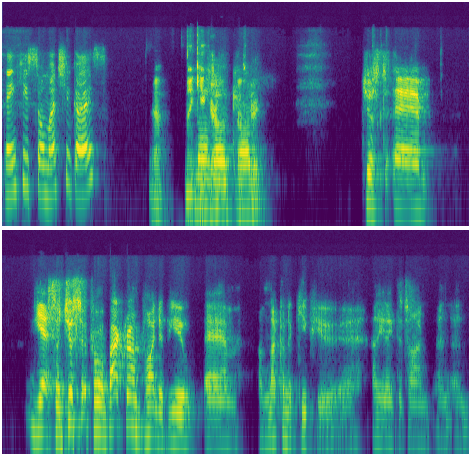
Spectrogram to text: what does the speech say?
Thank you so much, you guys. Yeah. Thank you, Carol. Carol. Just um, yeah, so just from a background point of view, um, I'm not going to keep you uh, any length of time and, and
